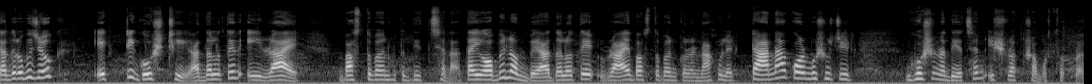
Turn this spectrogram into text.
তাদের অভিযোগ একটি গোষ্ঠী আদালতের এই রায় বাস্তবায়ন হতে দিচ্ছে না। তাই অবিলম্বে আদালতে রায় বাস্তবায়ন করা না হলে টানা কর্মসূচির ঘোষণা দিয়েছেন ইশরাক সমর্থকরা।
